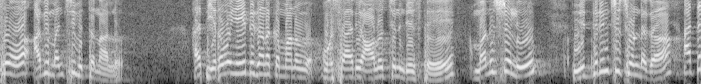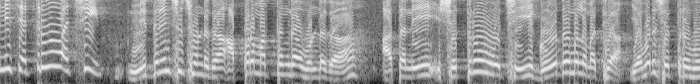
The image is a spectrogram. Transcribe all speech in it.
సో అవి మంచి విత్తనాలు. అయితే ఇరవై ఐదు గనక మనం ఒకసారి ఆలోచన చేస్తే మనుషులు నిద్రించుచుండగా అతని శత్రువు వచ్చి నిద్రించుచుండగా అప్రమత్తంగా ఉండగా అతని శత్రువు వచ్చి గోధుమల మధ్య ఎవరు శత్రువు?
